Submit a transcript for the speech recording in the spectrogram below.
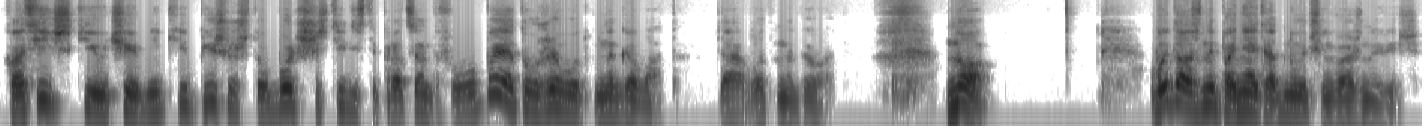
Классические учебники пишут, что больше 60% ВВП это уже вот многовато. Да, вот многовато. Но вы должны понять одну очень важную вещь,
